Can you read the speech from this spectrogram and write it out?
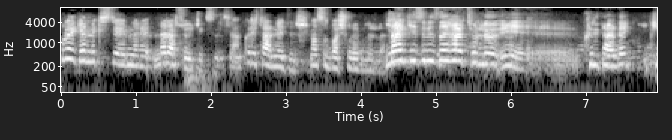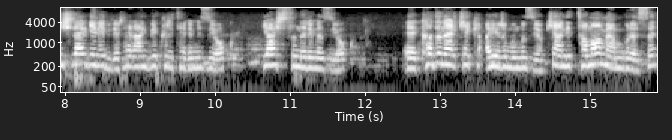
Buraya gelmek isteyenlere neler söyleyeceksiniz? Yani kriter nedir? Nasıl başvurabilirler? Merkezimize her türlü e, kriterde kişiler gelebilir. Herhangi bir kriterimiz yok. Yaş sınırımız yok. E, kadın erkek ayrımımız yok. Yani tamamen burası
